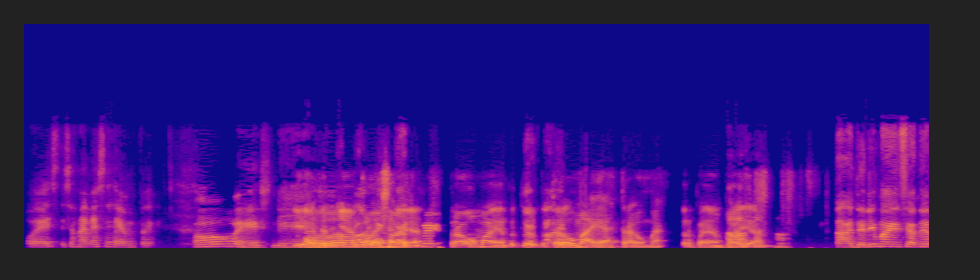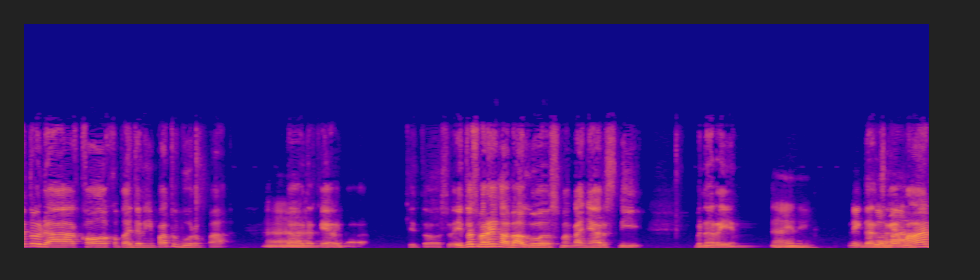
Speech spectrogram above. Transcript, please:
Wes, disangkan SMP. Oh, SD. Iya, Oh, jadinya trauma SMP. ya. Trauma ya, betul, Ya, betul. Trauma ya, trauma. Terbayang-bayang. satu. Nah jadi mindsetnya tuh udah kalau ke pelajaran IPA tuh buruk Pak, udah, Nah, udah kayak udah gitu. Itu sebenarnya nggak bagus, makanya harus dibenerin. nah ini. Ini Dan kelemahan,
